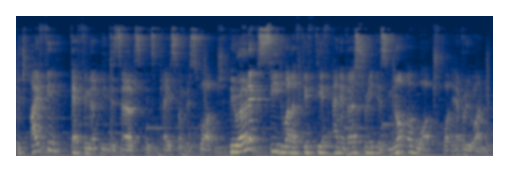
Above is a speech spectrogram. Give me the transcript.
which I think definitely deserves its place on this watch. The Rolex Sea Dweller 50th anniversary is not a watch for everyone.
